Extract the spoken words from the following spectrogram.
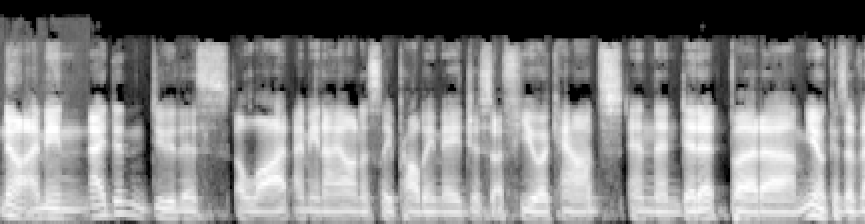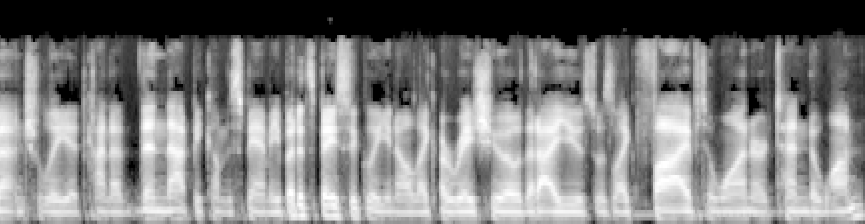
No, I mean, I didn't do this a lot. I mean, I honestly probably made just a few accounts and then did it. But, um, you know, because eventually it kind of, then that becomes spammy. But it's basically, you know, like a ratio that I used was like five to one or 10 to one.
